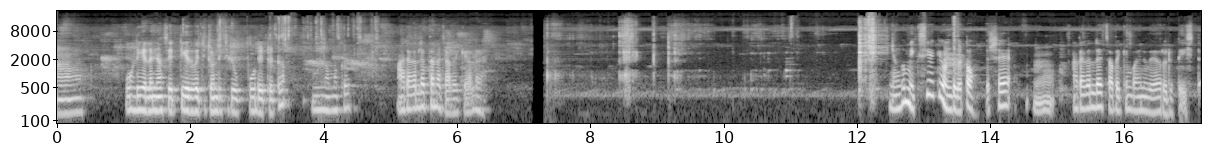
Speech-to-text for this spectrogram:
ആ, ഉള്ളിയെല്ലാം ഞാൻ സെറ്റ് ചെയ്ത് വെച്ചിട്ടുണ്ട്. ഇച്ചിരി ഉപ്പൂടി ഇട്ടിട്ട്. ഉം, നമുക്ക് അരകല്ലിൽ തന്നെ ചതയ്ക്കാം അല്ലേ? ഞങ്ങൾക്ക് മിക്സിയൊക്കെ ഉണ്ട് കേട്ടോ. പക്ഷേ ഉം, അരകല്ലിൽ ചതയ്ക്കുമ്പോൾ അതിന് വേറൊരു ടേസ്റ്റ്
